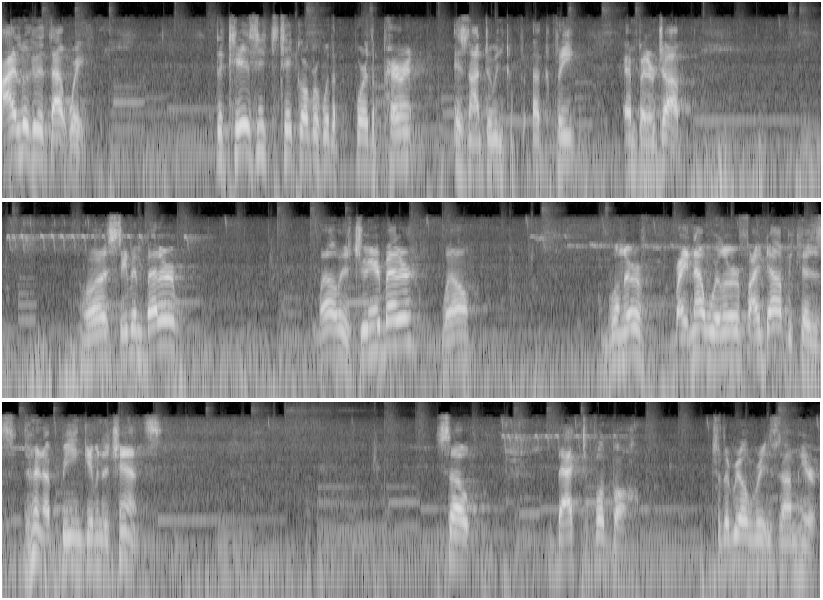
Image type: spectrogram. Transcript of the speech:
I look at it that way. The kids need to take over where the, where the parent is not doing a complete and better job. Well, is Stephen better? Well, is Junior better? Well, we'll never, right now, we'll never find out because they're not being given a chance. So, back to football, to the real reason I'm here.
